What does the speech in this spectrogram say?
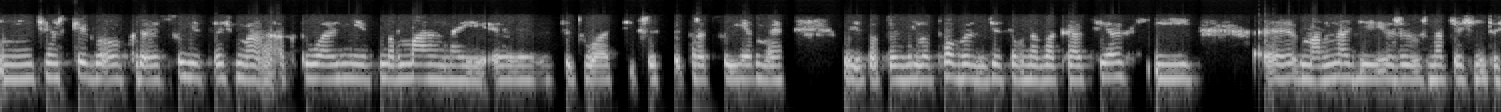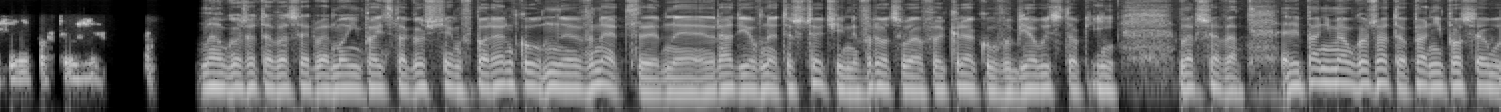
Mm, ciężkiego okresu. Jesteśmy aktualnie w normalnej y, sytuacji. Wszyscy pracujemy. Jest okres lotowy, ludzie są na wakacjach i y, mam nadzieję, że już na wcześniej to się nie powtórzy. Małgorzata Wasserman, moim Państwa gościem w poranku wnet, Radio Wnet Szczecin, Wrocław, Kraków, Białystok i Warszawa. Pani Małgorzato, Pani poseł,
